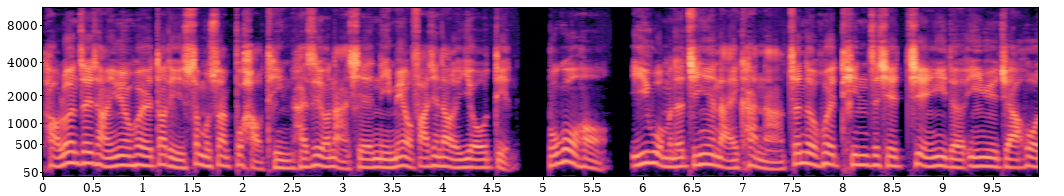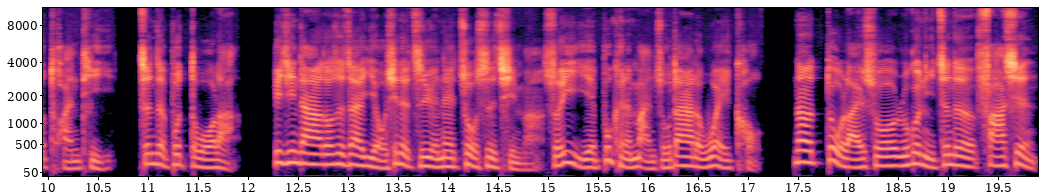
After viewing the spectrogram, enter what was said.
讨论这场音乐会到底算不算不好听，还是有哪些你没有发现到的优点？不过哈，以我们的经验来看呐、真的会听这些建议的音乐家或团体，真的不多啦。毕竟大家都是在有限的资源内做事情嘛，所以也不可能满足大家的胃口。那对我来说，如果你真的发现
